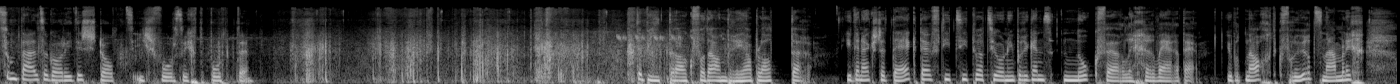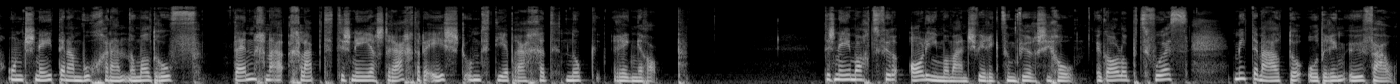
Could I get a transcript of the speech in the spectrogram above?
zum Teil sogar in der Stadt ist Vorsicht geboten. Der Beitrag von Andrea Blatter. In den nächsten Tagen dürfte die Situation übrigens noch gefährlicher werden. Über die Nacht gefriert es nämlich und schneit dann am Wochenende noch mal drauf. Dann klebt der Schnee erst recht an der Äste und die brechen noch ringer ab. Der Schnee macht es für alle im Moment schwierig zum Fürschen kommen, egal ob zu Fuß, mit dem Auto oder im ÖV.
